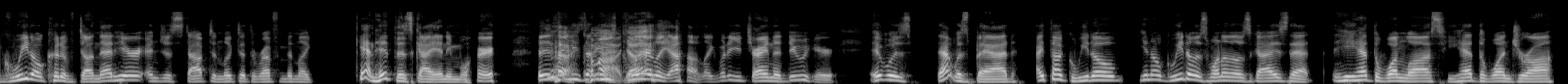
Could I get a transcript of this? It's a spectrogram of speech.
Guido could have done that here and just stopped and looked at the ref and been like, "Can't hit this guy anymore." Yeah, he's, he's on, clearly guy. out. Like, what are you trying to do here? It was that was bad. I thought Guido, you know, Guido is one of those guys that he had the one loss, he had the one draw,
